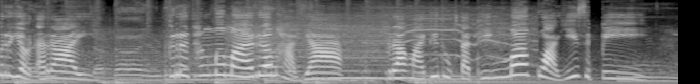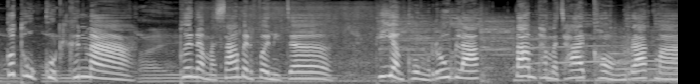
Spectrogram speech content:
ประโยชน์อะไร กระทั่งเมื่อไม้เริ่มหายาก รากไม้ที่ถูกตัดทิ้งมากกว่า 20 ปี ก็ถูกขุดขึ้นมา เพื่อนำมาสร้างเป็นเฟอร์นิเจอร์ ที่ยังคงรูปลักษณ์ตามธรรมชาติของรากไม้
